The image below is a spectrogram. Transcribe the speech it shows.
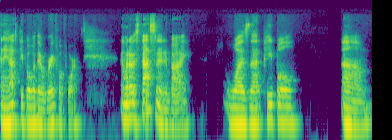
And I asked people what they were grateful for. And what I was fascinated by was that people um,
